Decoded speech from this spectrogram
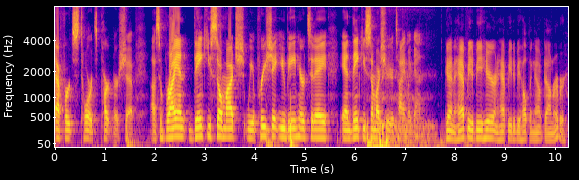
efforts towards partnership. Uh, so, Brian, thank you so much. We appreciate you being here today, and thank you so much for your time again. Again, happy to be here and happy to be helping out downriver.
